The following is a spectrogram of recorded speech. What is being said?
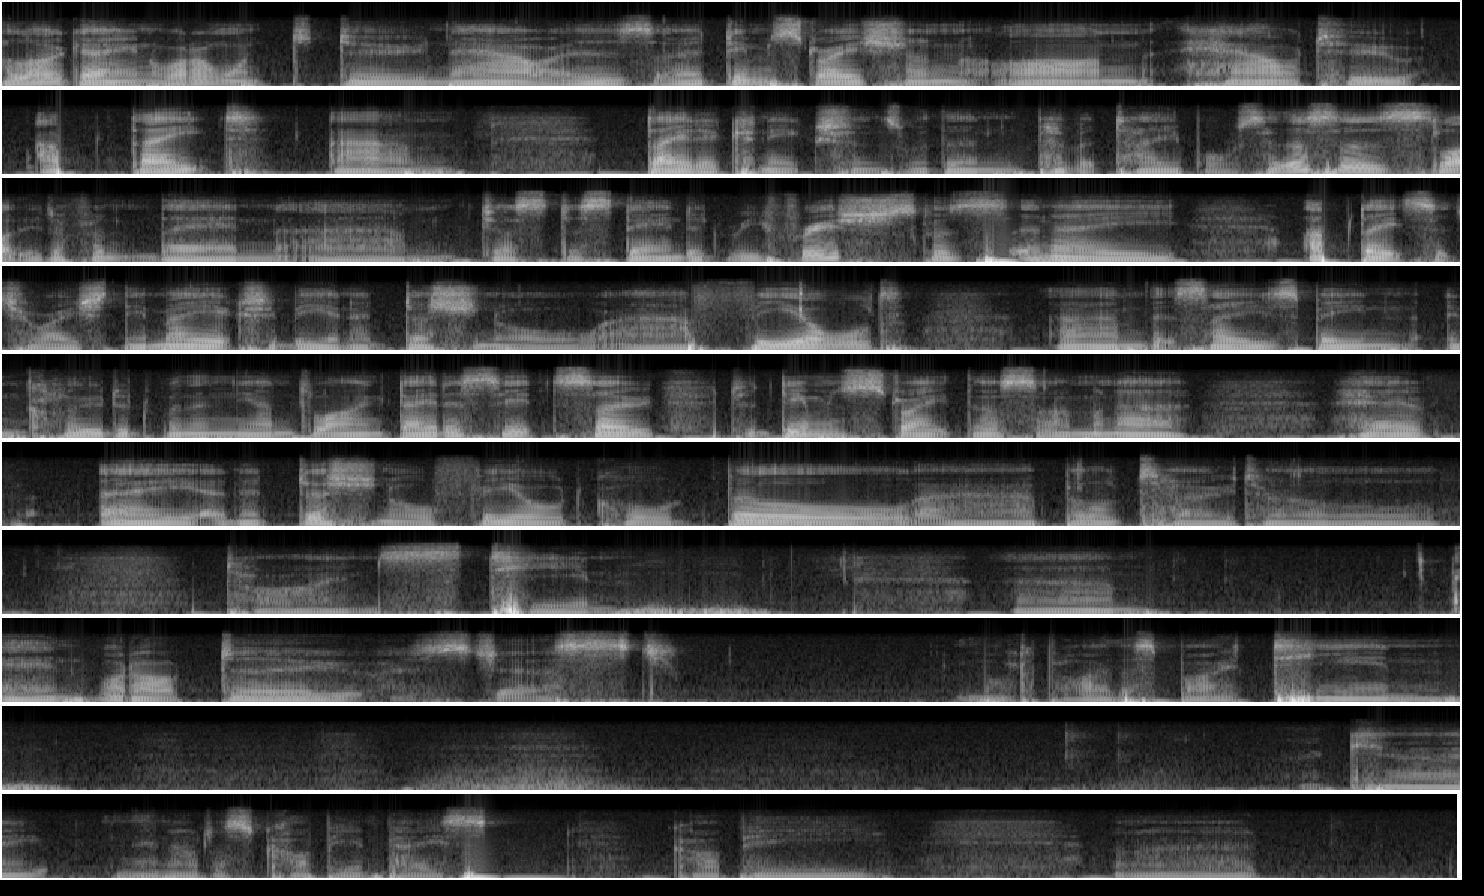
Hello again, what I want to do now is a demonstration on how to update um, data connections within pivot tables. So this is slightly different than um, just a standard refresh because in a update situation there may actually be an additional uh, field um, that say has been included within the underlying data set. So to demonstrate this I'm going to have a, an additional field called bill, uh, bill total times 10 um, and what I'll do is just multiply this by 10 okay and then I'll just copy and paste copy and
